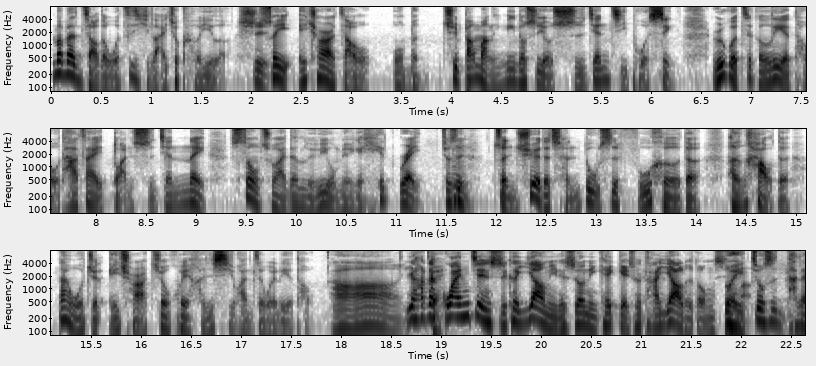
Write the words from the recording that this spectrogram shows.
慢慢找的，我自己来就可以了。是，所以 HR 找我们去帮忙，一定都是有时间急迫性。如果这个猎头他在短时间内送出来的履历，我们有一个 hit rate，就是嗯准确的程度是符合的、很好的，那我觉得 HR 就会很喜欢这位猎头。啊，因为他在关键时刻要你的时候，你可以给出他要的东西。对，就是他在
